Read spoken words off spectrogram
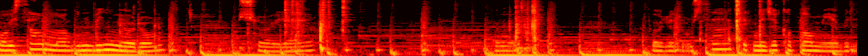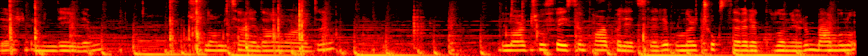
koysam mı bunu bilmiyorum. Şöyle. böyle dursa çekmece kapanmayabilir. Emin değilim. Şundan bir tane daha vardı. Bunlar Too Faced'in far paletleri. Bunları çok severek kullanıyorum. Ben bunu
